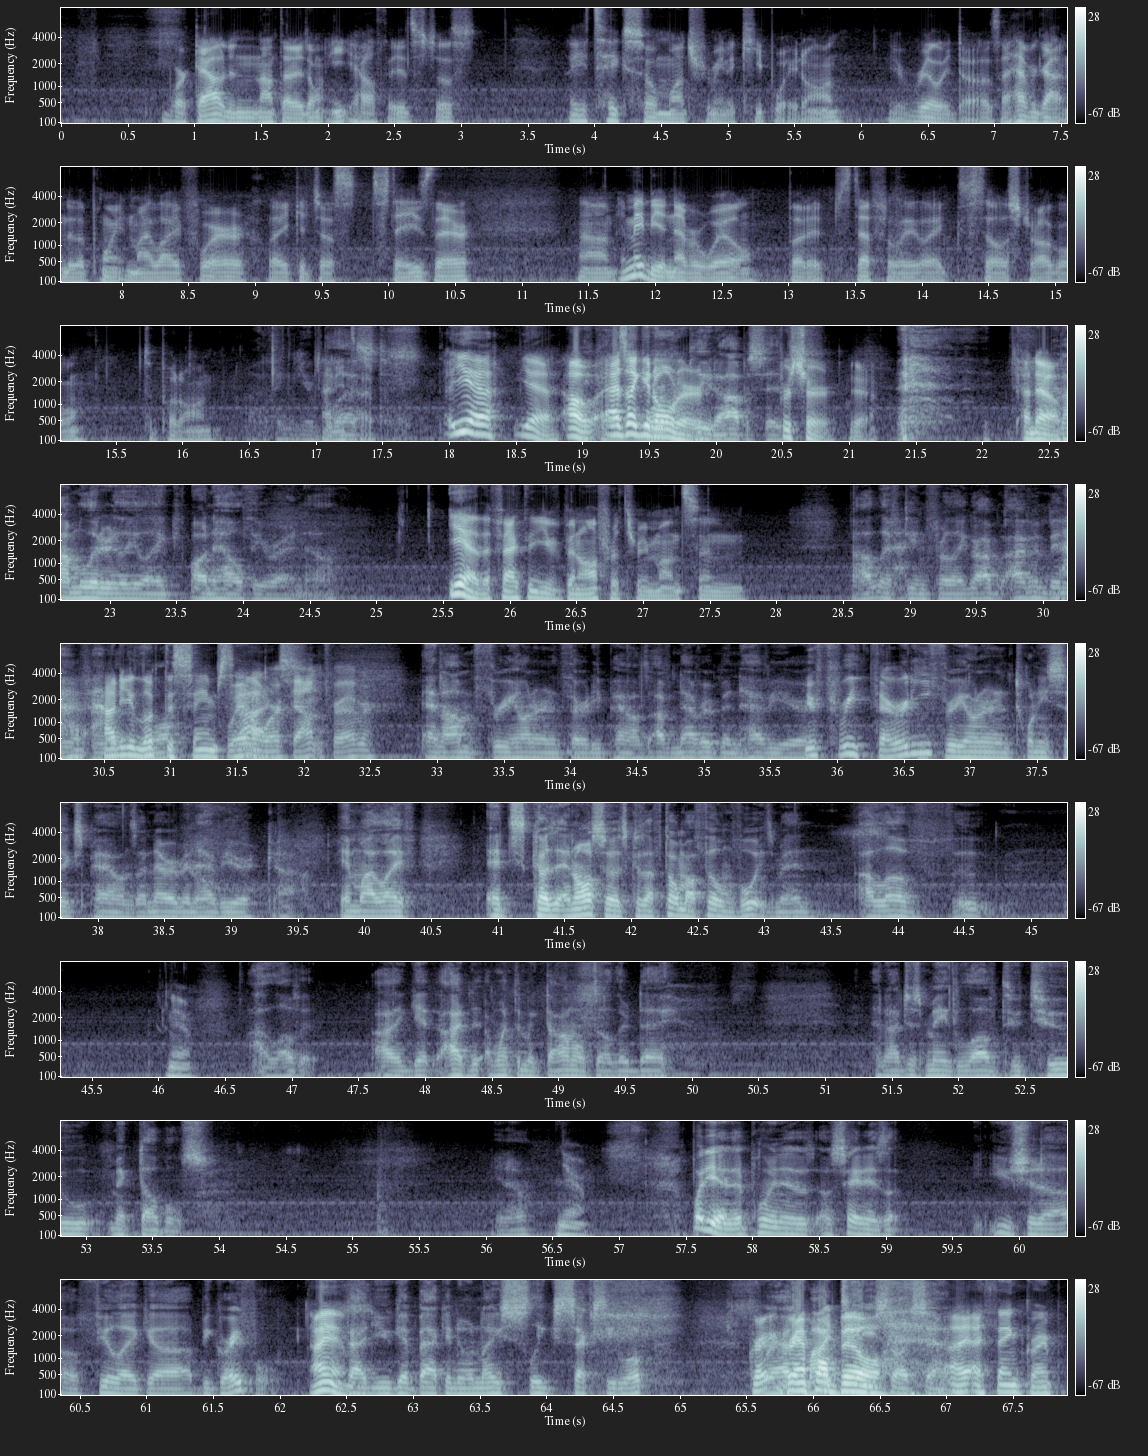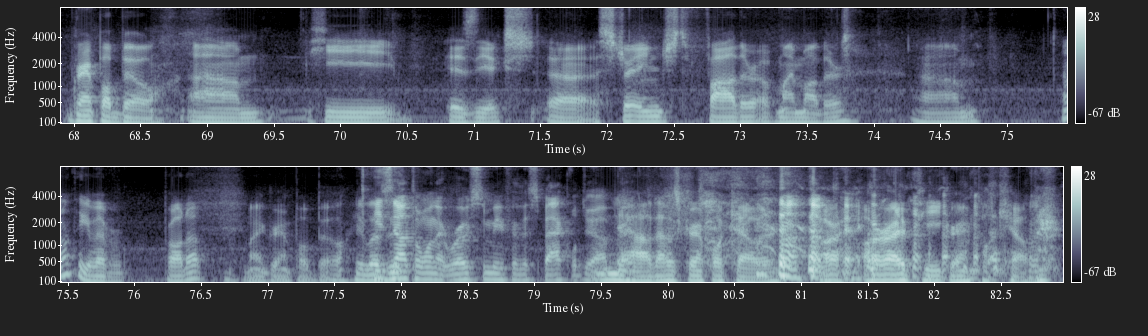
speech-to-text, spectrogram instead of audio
work out and not that I don't eat healthy. It's just like it takes so much for me to keep weight on. It really does. I haven't gotten to the point in my life where like it just stays there. Um, and maybe it never will, but it's definitely like still a struggle to put on. I think you're Any blessed. Yeah. Yeah. Oh, Because as I get older, complete opposite. for sure. Yeah. I know. And I'm literally like unhealthy right now. Yeah, the fact that you've been off for three months and Not lifting for like I, I haven't been. how, here for how do you look long, the same size? We haven't worked out in forever. And I'm 330 pounds. I've never been heavier. You're 330? 326 pounds. I've never been heavier God. in my life. It's because, and also it's because I've talking about filling voids, man. I love food. Yeah. I love it. I get. I, I went to McDonald's the other day, and I just made love to two McDoubles. You know, Yeah. but yeah, the point is, I was saying is, you should uh, feel like uh, be grateful I am. that you get back into a nice, sleek, sexy look. Gra- Grandpa Bill. teeth start sagging. I, I thank Gran- Grandpa Bill. Um, he is the ex- uh, estranged father of my mother. Um, I don't think I've ever brought up my Grandpa Bill. He lives He's in- not the one that roasted me for the spackle job. No, that was Grandpa Keller. R- R.I.P. Grandpa Keller.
